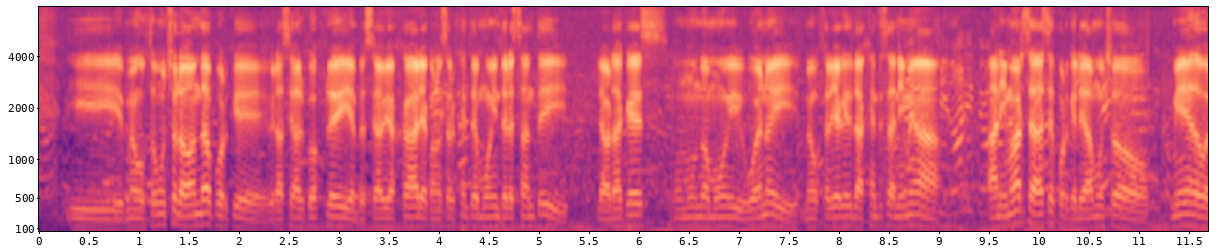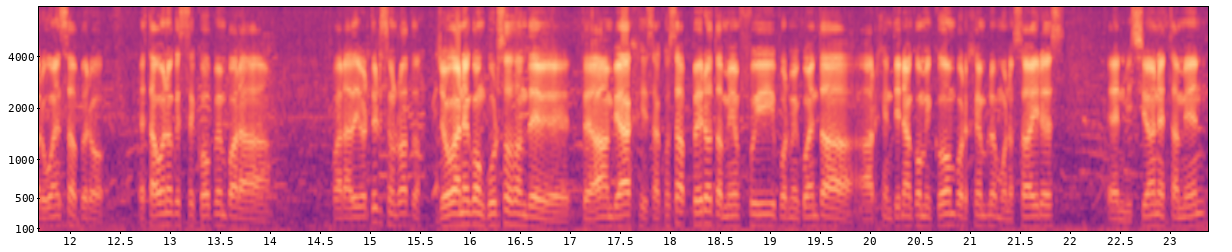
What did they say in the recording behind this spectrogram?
y me gustó mucho la onda porque gracias al cosplay empecé a viajar y a conocer gente muy interesante y la verdad que es un mundo muy bueno y me gustaría que la gente se anime a, animarse a veces porque le da mucho miedo, vergüenza, pero está bueno que se copen para, para divertirse un rato. Yo gané concursos donde te daban viajes y esas cosas, pero también fui por mi cuenta a Argentina Comic Con, por ejemplo, en Buenos Aires, en Misiones también,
